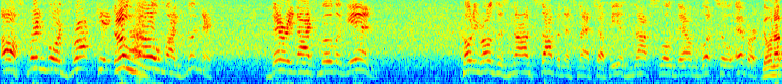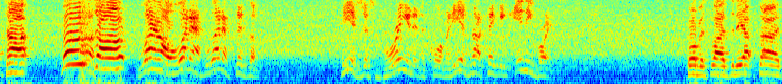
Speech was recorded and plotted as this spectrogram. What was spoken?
Oh, springboard drop kick. Oh. oh my goodness. Very nice move again. Cody Rhodes is non-stop in this matchup. He has not slowed down whatsoever. Going up top. Moves uh, Moonsault. Wow, what athleticism. He is just bringing it to Corbin. He is not taking any breaks. Corbin slides to the outside.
